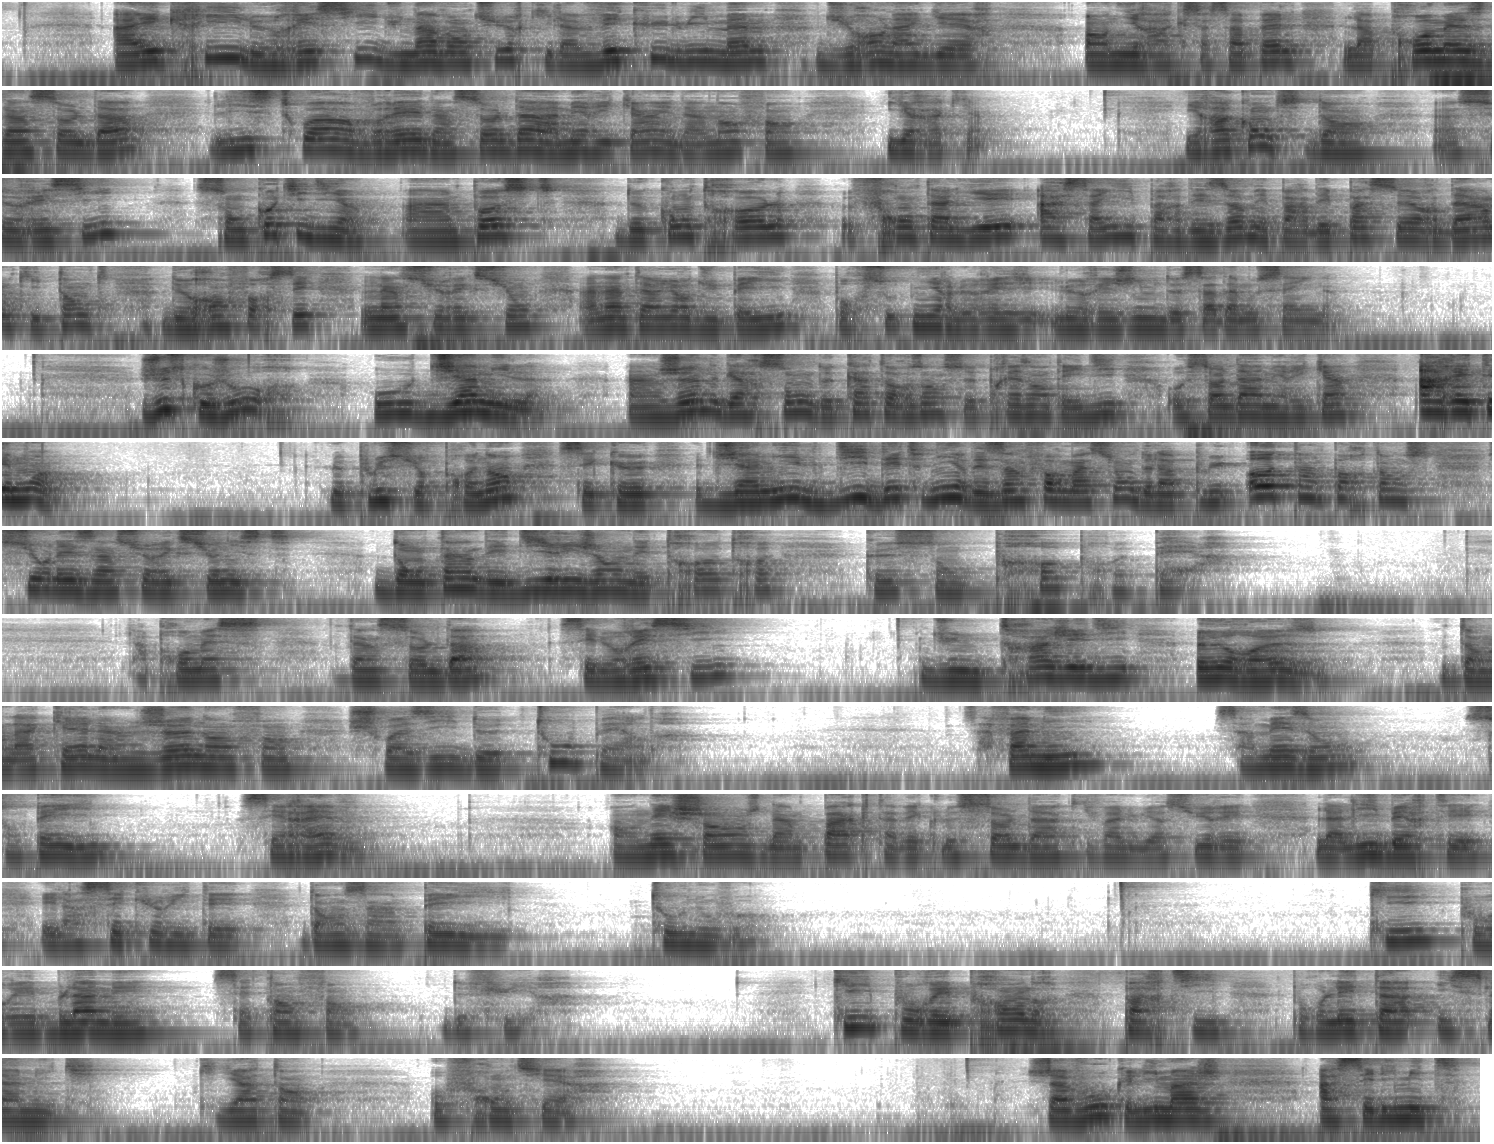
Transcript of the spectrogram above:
a écrit le récit d'une aventure qu'il a vécue lui-même durant la guerre en Irak. Ça s'appelle La promesse d'un soldat l'histoire vraie d'un soldat américain et d'un enfant irakien. Il raconte dans euh, ce récit son quotidien à un poste de contrôle frontalier assailli par des hommes et par des passeurs d'armes qui tentent de renforcer l'insurrection à l'intérieur du pays pour soutenir le, régime de Saddam Hussein. Jusqu'au jour où Jamil, un jeune garçon de 14 ans, se présente et dit aux soldats américains Arrêtez-moi le plus surprenant, c'est que Jamil dit détenir des informations de la plus haute importance sur les insurrectionnistes, dont un des dirigeants n'est autre que son propre père. La promesse d'un soldat, c'est le récit d'une tragédie heureuse dans laquelle un jeune enfant choisit de tout perdre. Sa famille, sa maison, son pays, ses rêves, en échange d'un pacte avec le soldat qui va lui assurer la liberté et la sécurité dans un pays tout nouveau. Qui pourrait blâmer cet enfant de fuir? Qui pourrait prendre parti pour l'État islamique qui attend aux frontières? J'avoue que l'image a ses limites,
